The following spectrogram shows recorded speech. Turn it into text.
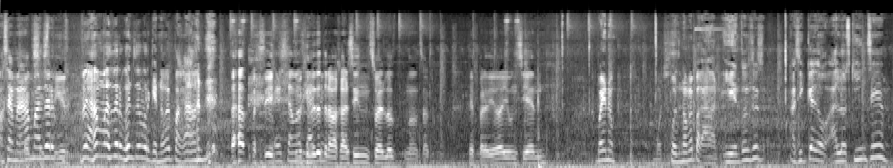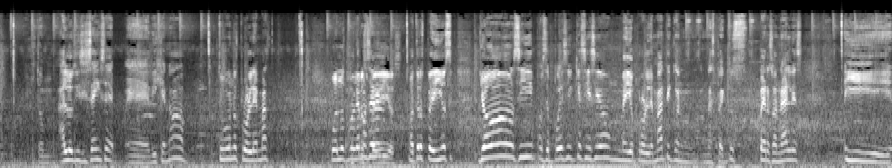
o sea, me daba, más ver- me daba más vergüenza porque no me pagaban. Ah, pues sí. Imagínate gacho. trabajar sin sueldo. No, o sea, te perdido ahí un 100. bueno, pues no me pagaban. Y entonces, así quedó. A los 15, tom- a los 16 eh, eh, dije, no, tuve unos problemas. Pues los problemas eran pedillos. otros pedillos. Yo sí, pues se puede decir que sí he sido medio problemático en, en aspectos personales. Y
